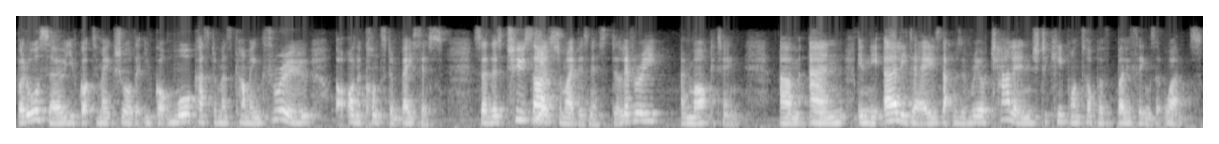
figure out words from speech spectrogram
but also you've got to make sure that you've got more customers coming through on a constant basis. So there's two sides to my business delivery and marketing. Um, and in the early days, that was a real challenge to keep on top of both things at once.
